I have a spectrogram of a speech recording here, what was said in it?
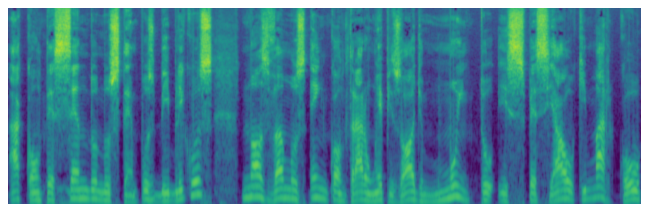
acontecendo nos tempos bíblicos, nós vamos encontrar um episódio muito especial que marcou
